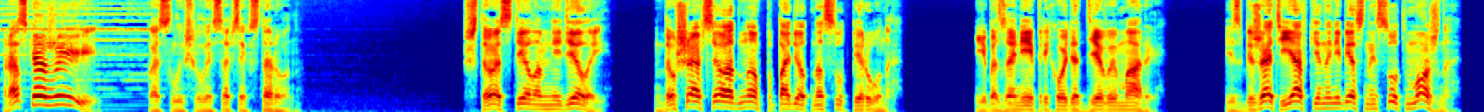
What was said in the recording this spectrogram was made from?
«Расскажи!» — послышалось со всех сторон. «Что с телом не делай, душа все одно попадет на суд Перуна, ибо за ней приходят девы Мары. Избежать явки на небесный суд можно,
